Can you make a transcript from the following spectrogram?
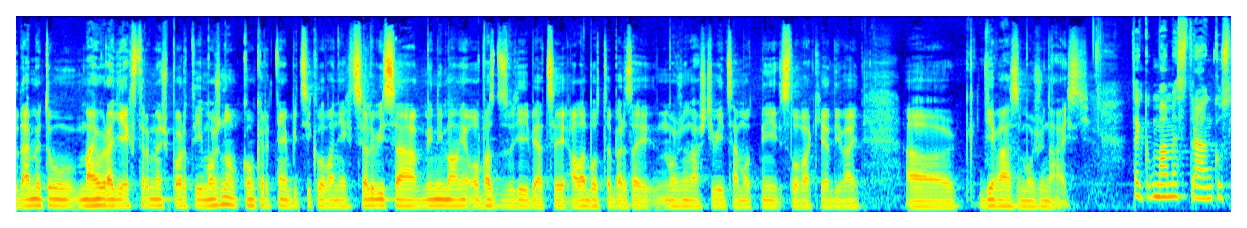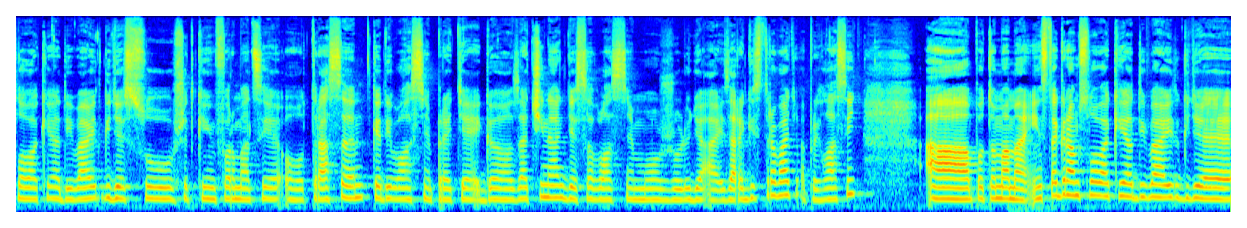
dajme tomu, majú radi extrémne športy, možno konkrétne aj bicyklovanie, chceli by sa minimálne o vás dozvedieť viacej, alebo teda aj možno navštíviť samotný Slovakia Divide, uh, kde vás môžu nájsť? Tak máme stránku Slovakia Divide, kde sú všetky informácie o trase, kedy vlastne pretek začína, kde sa vlastne môžu ľudia aj zaregistrovať a prihlásiť. A potom máme aj Instagram Slovakia Divide, kde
